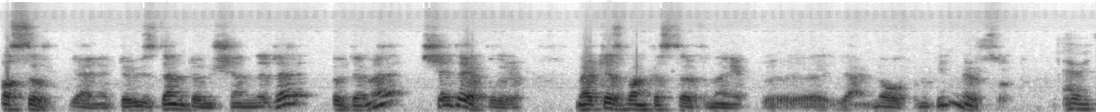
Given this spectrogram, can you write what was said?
asıl yani dövizden dönüşenlere ödeme şey de yapılıyor. Merkez Bankası tarafından yapılıyor. Yani ne olduğunu bilmiyoruz orada. Evet.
